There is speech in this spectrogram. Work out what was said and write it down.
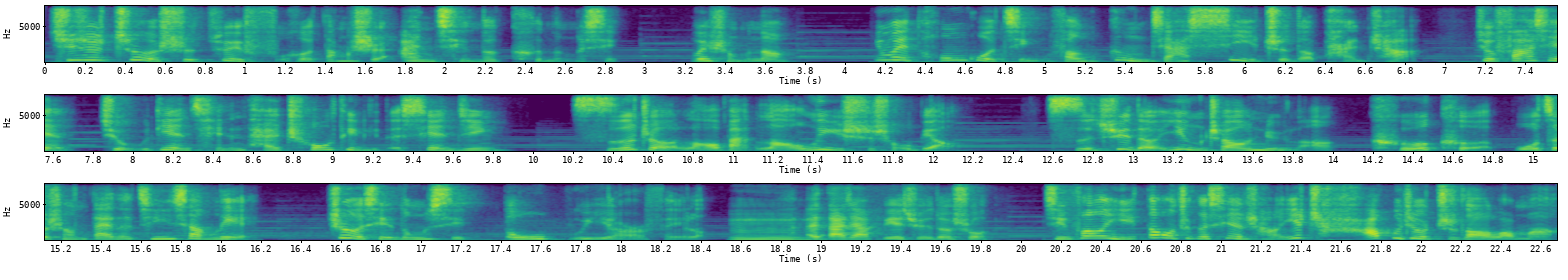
其实这是最符合当时案情的可能性。为什么呢？因为通过警方更加细致的盘查，就发现酒店前台抽屉里的现金、死者老板劳力士手表、死去的应招女郎可可脖子上戴的金项链，这些东西都不翼而飞了。嗯哎，，大家别觉得说，警方一到这个现场一查不就知道了吗？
